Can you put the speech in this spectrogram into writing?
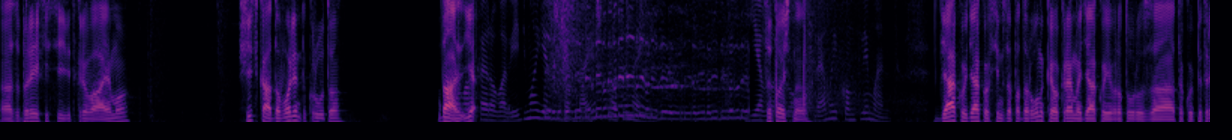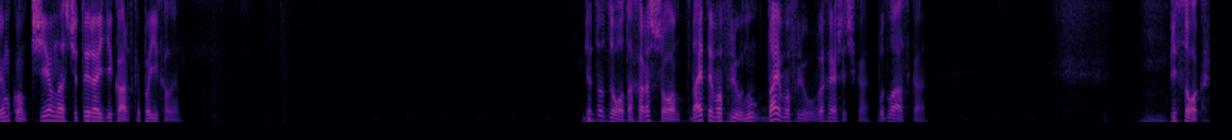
Е, Збери їх і всі відкриваємо. 6К, доволі круто. Да, я... відьма, якщо Це точно. Окремий комплімент. Дякую, дякую всім за подарунки. Окремо дякую Євротуру за таку підтримку. Ще в нас 4 ID картки. Поїхали. «500 золота, хорошо. Дайте вафлю. Ну, дай вафлю, ВГшечка, будь ласка. Пісок.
